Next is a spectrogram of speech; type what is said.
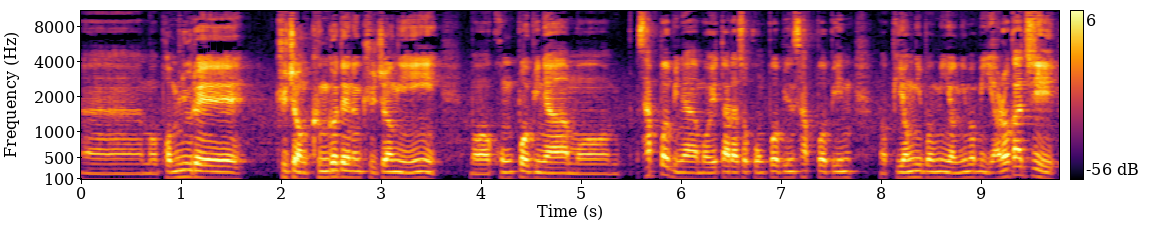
어, 뭐 법률의 규정 근거되는 규정이 뭐 공법이냐 뭐 사법이냐 뭐에 따라서 공법인 사법인 뭐 비영리법인 영리법인 여러 가지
